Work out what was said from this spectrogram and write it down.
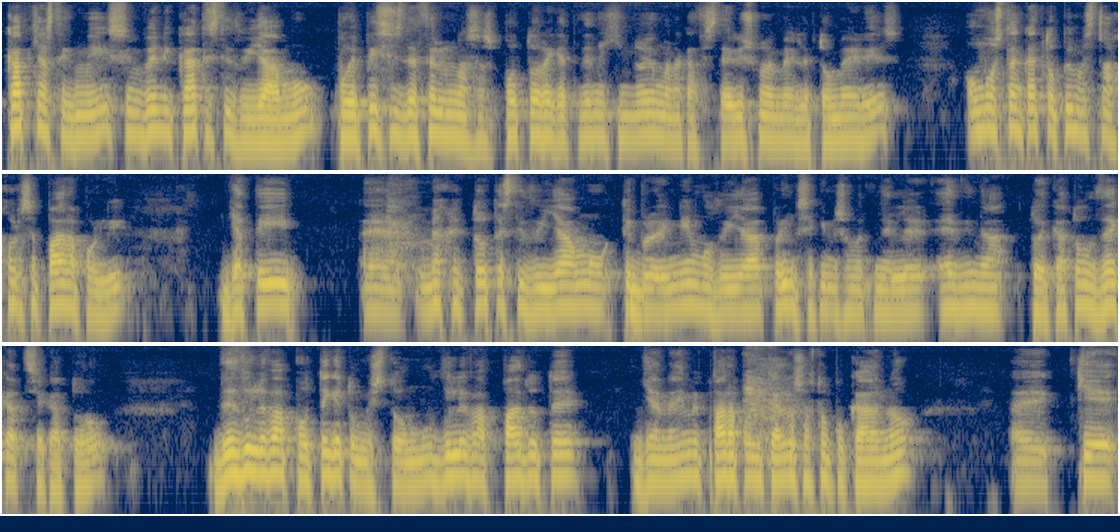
κάποια στιγμή συμβαίνει κάτι στη δουλειά μου, που επίσης δεν θέλω να σας πω τώρα γιατί δεν έχει νόημα να καθυστερήσουμε με λεπτομέρειες. Όμως ήταν κάτι το οποίο με στεναχώρησε πάρα πολύ, γιατί ε, μέχρι τότε στη δουλειά μου, την πρωινή μου δουλειά, πριν ξεκινήσω με την ΕΛΕ, έδινα το 110%. Δεν δούλευα ποτέ για το μισθό μου, δούλευα πάντοτε για να είμαι πάρα πολύ καλός σε αυτό που κάνω ε, και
